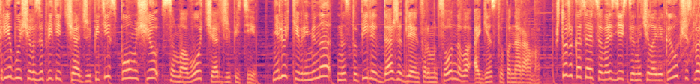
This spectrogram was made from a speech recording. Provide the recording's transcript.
требующего запретить чат GPT с помощью самого чат GPT. Нелегкие времена наступили даже для информационного агентства «Панорама». Что же касается воздействия на человека и общество,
